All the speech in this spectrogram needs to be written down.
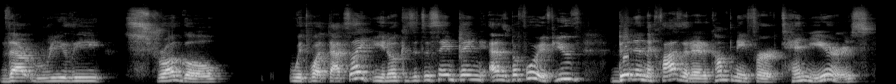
that really struggle with what that's like, you know, because it's the same thing as before. If you've been in the closet at a company for 10 years,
